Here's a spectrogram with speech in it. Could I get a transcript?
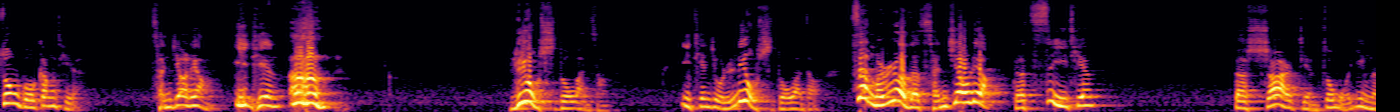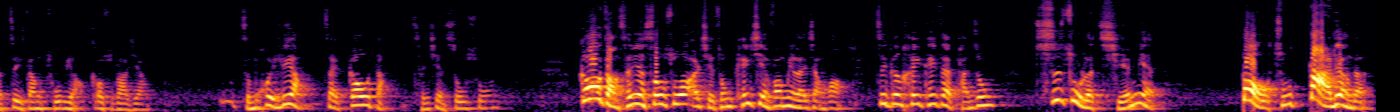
中国钢铁成交量一天六十多万张，一天就六十多万张，这么热的成交量的次一天的十二点钟，我印了这张图表，告诉大家。怎么会量在高档呈现收缩？高档呈现收缩，而且从 K 线方面来讲的话，这根黑 K 在盘中吃住了前面爆出大量的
